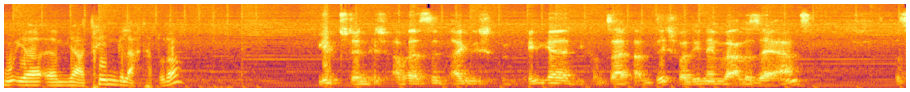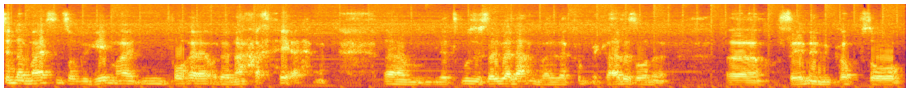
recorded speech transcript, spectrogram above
wo ihr ähm, ja Tränen gelacht habt, oder? Gibt ständig, aber es sind eigentlich weniger die Konzerte an sich, weil die nehmen wir alle sehr ernst. Das sind dann meistens so Gegebenheiten vorher oder nachher. ähm, jetzt muss ich selber lachen, weil da kommt mir gerade so eine äh, Szene in den Kopf, so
